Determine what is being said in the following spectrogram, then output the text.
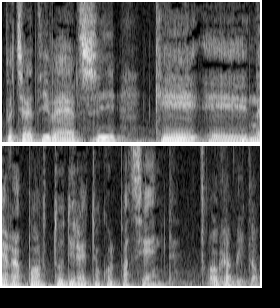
per certi versi mm. che eh, nel rapporto diretto col paziente. Ho capito.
